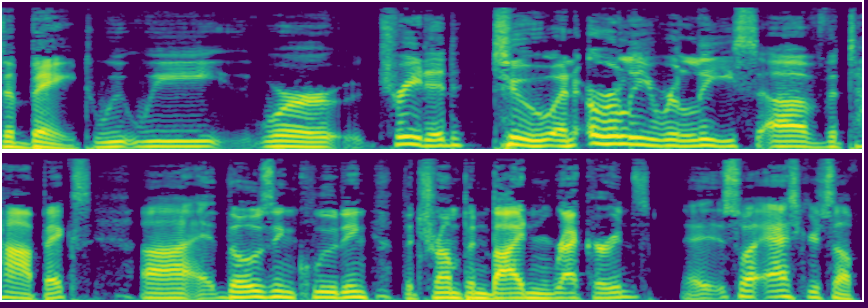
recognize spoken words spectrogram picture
debate. We, we were treated to an early release of the topics, uh, those including the Trump and Biden records. Uh, so ask yourself,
